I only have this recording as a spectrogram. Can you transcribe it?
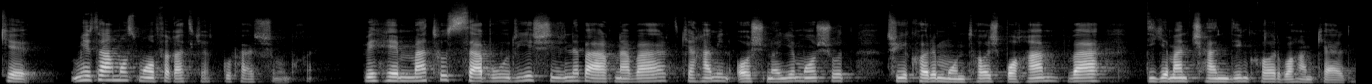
که میر تحماس موافقت کرد. گفت هر شما بخواین به همت و صبوری شیرین برقنورد که همین آشنایی ما شد توی کار منتاج با هم و دیگه من چندین کار با هم کردیم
